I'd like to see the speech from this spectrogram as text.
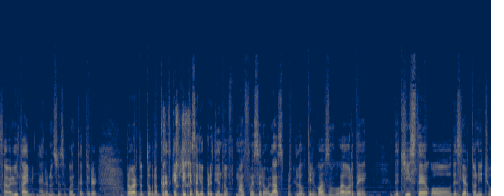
saber el timing. Ahí lo anunció su cuenta de Twitter. Roberto, ¿tú no crees que aquí el que salió perdiendo más fue Zero Blast? Porque God es un jugador de, de chiste o de cierto nicho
